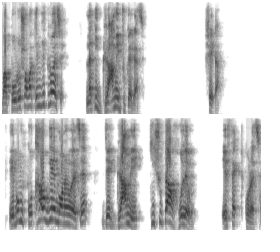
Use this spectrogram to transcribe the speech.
বা পৌরসভা কেন্দ্রিক রয়েছে, নাকি গ্রামে ঢুকে গেছে? সেটা। এবং কোথাও গিয়ে মনে হয়েছে যে গ্রামে কিছুটা হলেও এফেক্ট করেছে।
